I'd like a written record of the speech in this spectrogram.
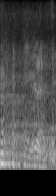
Grazie.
